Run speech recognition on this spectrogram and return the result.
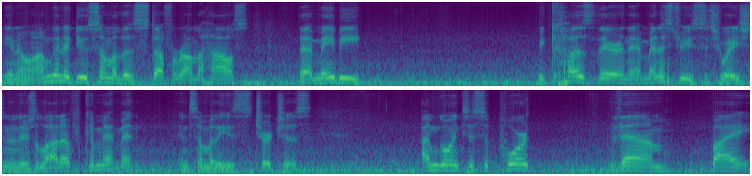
you know, I'm going to do some of the stuff around the house that maybe because they're in that ministry situation and there's a lot of commitment in some of these churches, I'm going to support them by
